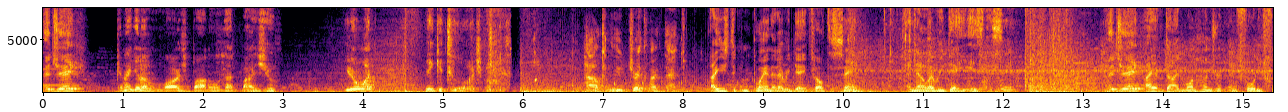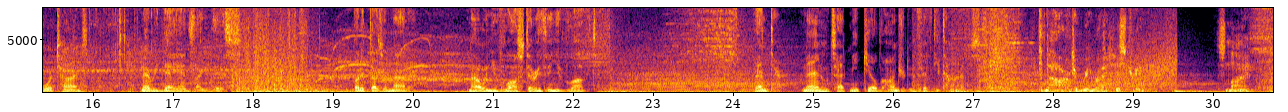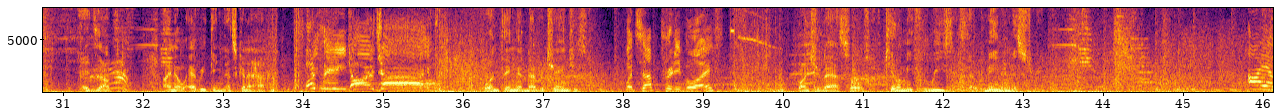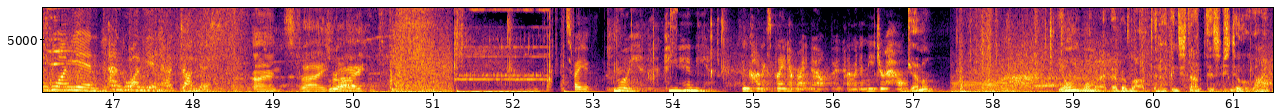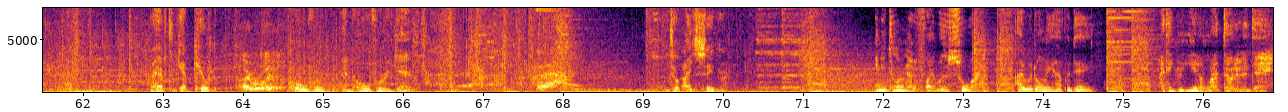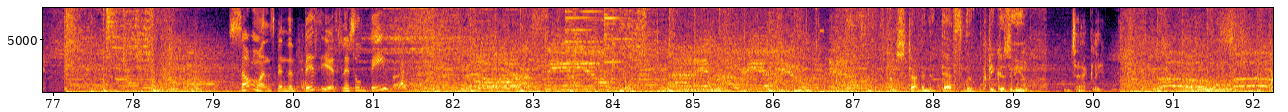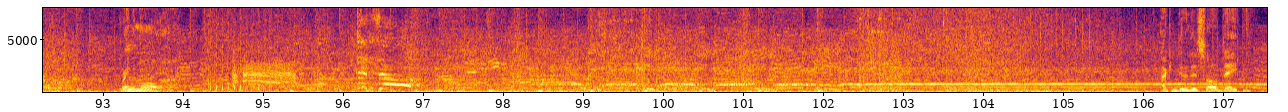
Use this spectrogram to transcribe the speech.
Hey, Jake, can I get a large bottle of that Baijiu? You know what? Make it two large bottles. How can you drink like that? I used to complain that every day felt the same, and now every day is the same. Hey, Jake. I have died 144 times, and every day ends like this. But it doesn't matter. Not when you've lost everything you've loved. Ventor, man who's had me killed 150 times. The power to rewrite history is mine. Heads up. I know everything that's gonna happen. I mean, RJ! One thing that never changes What's up, pretty boy? bunch of assholes are killing me for reasons that remain a mystery. I am Guan Yin, and Guan Yin has done this. Eins, zwei, drei. It's for you. Roy, can you hear me? I can't explain it right now, but I'm gonna need your help. Jemma? The only woman I've ever loved and who can stop this is still alive. I have to get killed Hi, Roy. over and over again. Until I save her. I need to learn how to fight with a sword. I would only have a day. I think we can get a lot done in a day. Someone's been the busiest little beaver. Stuck in the death loop because of you. Exactly. Bring them all on. I can do this all day.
